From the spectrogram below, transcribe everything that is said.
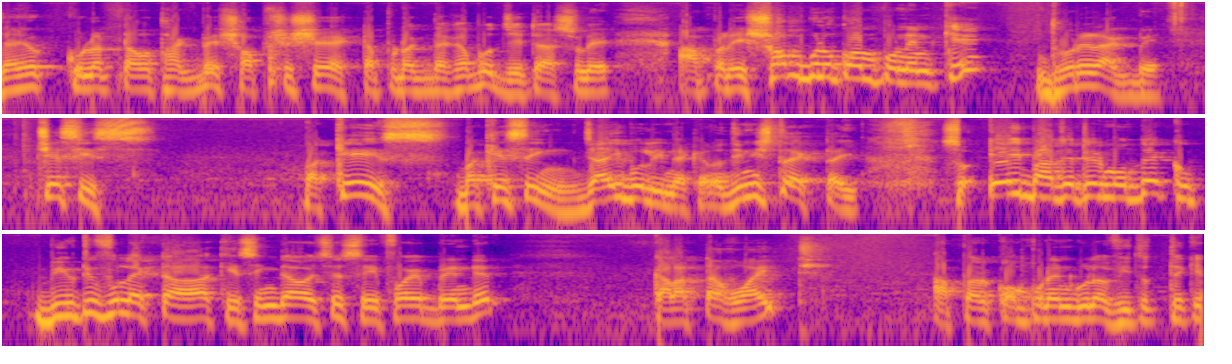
যাই হোক কুলারটাও থাকবে। সবশেষে একটা প্রোডাক্ট দেখাবো, যেটা আসলে আপনার এই সবগুলো কম্পোনেন্টকে ধরে রাখবে। চেসিস বা কেস বা কেসিং যাই বলি না কেন, জিনিস তো একটাই। সো এই বাজেটের মধ্যে খুব বিউটিফুল একটা কেসিং দেওয়া হয়েছে সেফ ওয়ে ব্র্যান্ডের কালারটা হোয়াইট আপনার কম্পোনেন্টগুলো ভিতর থেকে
